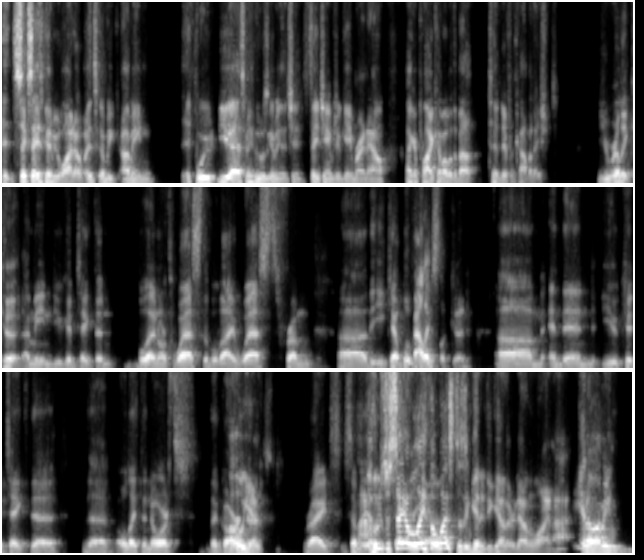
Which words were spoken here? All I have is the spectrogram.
uh, six A is going to be wide open. It's going to be. I mean, if we you asked me who was going to be in the state championship game right now, I could probably come up with about ten different combinations. You really could. I mean, you could take the Blue Valley Northwest, the Blue Valley West from uh, the EKL. Blue Valleys look good. Um, and then you could take the the Olathe the Norths, the Oh, yeah. Right? Some Uh, who's to say Olathe uh, West doesn't get it together down the line? I, you know, I mean,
